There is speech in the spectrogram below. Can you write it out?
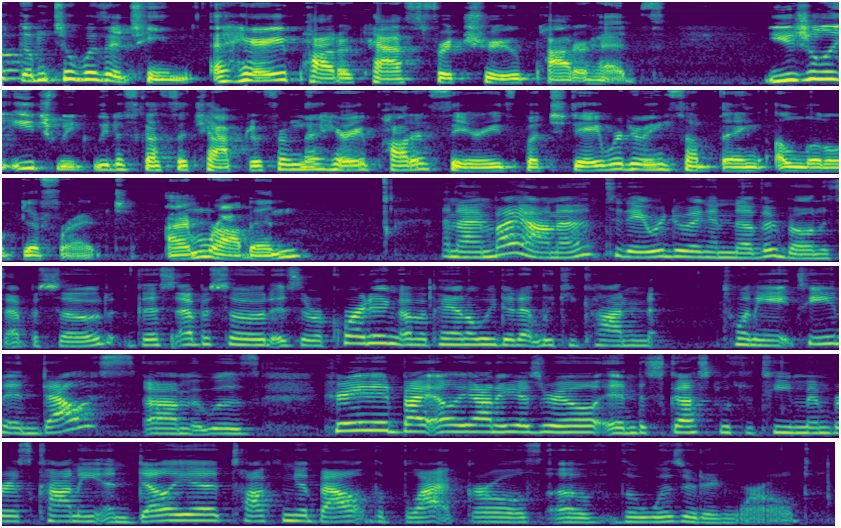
Welcome to Wizard Team, a Harry Potter cast for true Potterheads. Usually each week we discuss a chapter from the Harry Potter series, but today we're doing something a little different. I'm Robin. And I'm Bayana. Today we're doing another bonus episode. This episode is the recording of a panel we did at LeakyCon 2018 in Dallas. Um, it was created by Eliana Israel and discussed with the team members Connie and Delia, talking about the black girls of the wizarding world.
